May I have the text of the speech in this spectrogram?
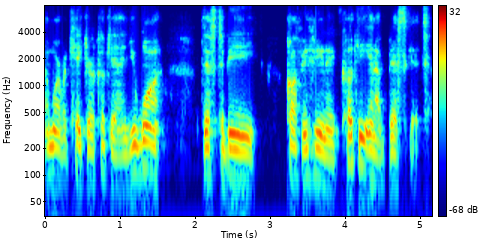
a more of a cakier cookie, and you want this to be cross between a cookie and a biscuit,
